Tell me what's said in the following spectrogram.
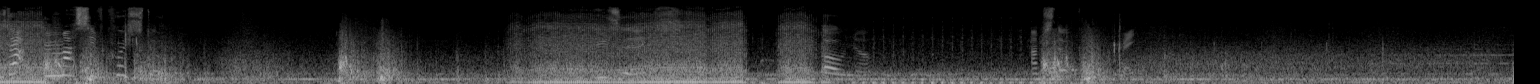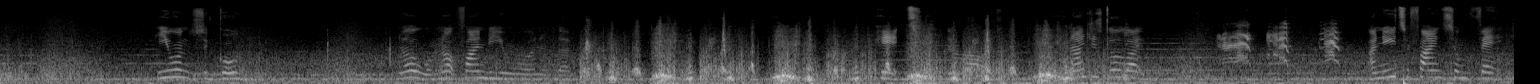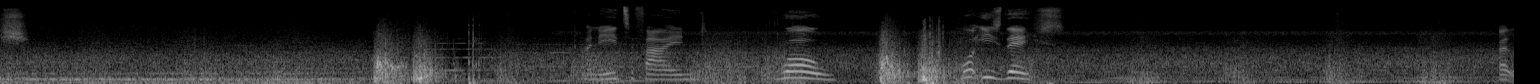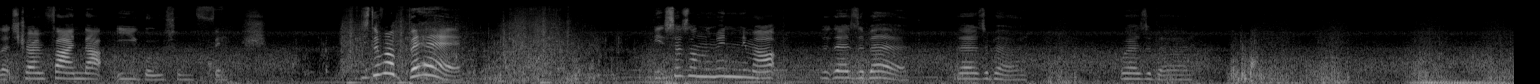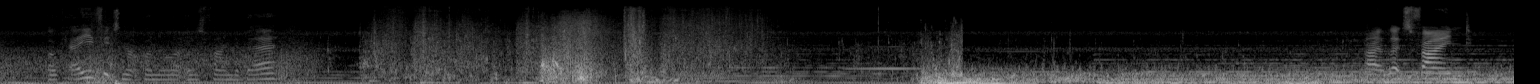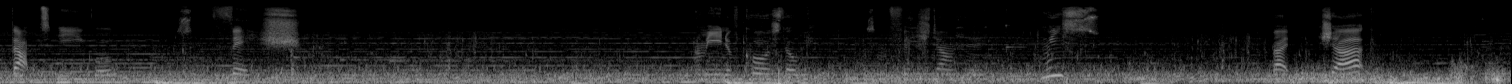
Is that a massive crystal? Who's this? Oh no. I'm stuck. He wants a gun. No, I'm not finding one of them. Hit the rock. Can I just go like... I need to find some fish. I need to find... Whoa. What is this? Right, let's try and find that eagle some fish. Is there a bear? It says on the mini map that there's a bear. There's a bear. Where's the bear? Okay, if it's not going to let us find a bear. Right, let's find that eagle some fish. I mean, of course, there'll be some fish down here. Can we. Right, shark.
